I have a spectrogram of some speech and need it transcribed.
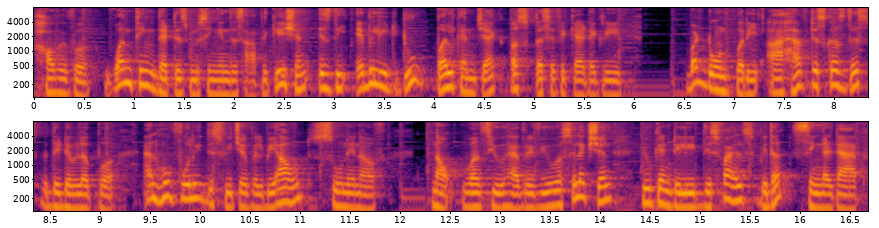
However, one thing that is missing in this application is the ability to bulk and check a specific category. But don't worry, I have discussed this with the developer and hopefully this feature will be out soon enough. Now, once you have reviewed a selection, you can delete these files with a single tap.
